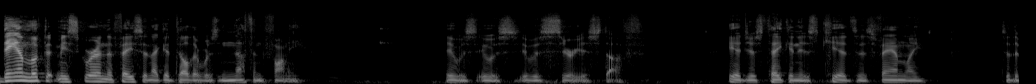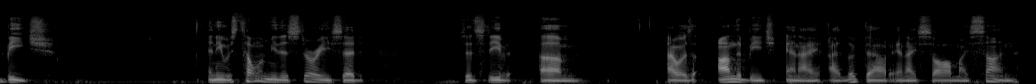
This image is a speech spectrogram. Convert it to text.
Dan looked at me square in the face and I could tell there was nothing funny. It was it was it was serious stuff. He had just taken his kids and his family to the beach and he was telling me this story. He said, said Steve, um, I was on the beach and I, I looked out and I saw my son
